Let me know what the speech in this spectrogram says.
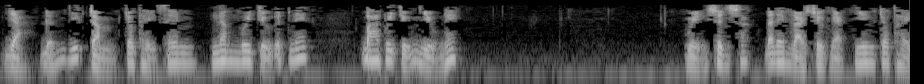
và đến viết trầm cho thầy xem năm mươi chữ ít nét, ba mươi chữ nhiều nét. Nguyễn Sinh Sắc đã đem lại sự ngạc nhiên cho thầy,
